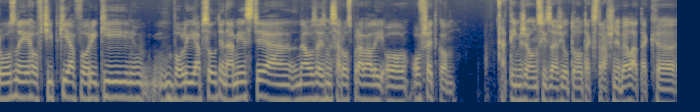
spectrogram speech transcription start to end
rôzne jeho vtipky a foriky boli absolútne na mieste a naozaj sme sa rozprávali o, o všetkom. A tým, že on si zažil toho tak strašne veľa, tak e,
